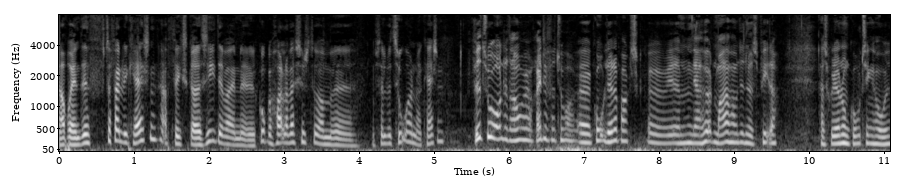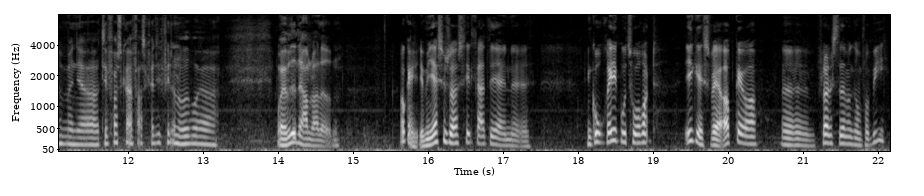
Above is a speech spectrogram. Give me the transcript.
Nå, Brian, det, så fandt vi kassen og fik skrevet sig. Det var en øh, god beholder. Hvad synes du om, øh, om selve turen og kassen? Fed tur over det Dragør. Rigtig fed tur. Øh, god letterbox. Øh, jeg, jeg har hørt meget om ham, det er Niels Peter. Han skulle lave nogle gode ting herude, men jeg, det er første gang, jeg faktisk rigtig finder noget, hvor jeg, hvor jeg ved, det er ham, der har lavet den. Okay, jamen jeg synes også helt klart, det er en, øh, en god, rigtig god tur rundt. Ikke svære opgaver. Øh, flotte steder, man kommer forbi.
